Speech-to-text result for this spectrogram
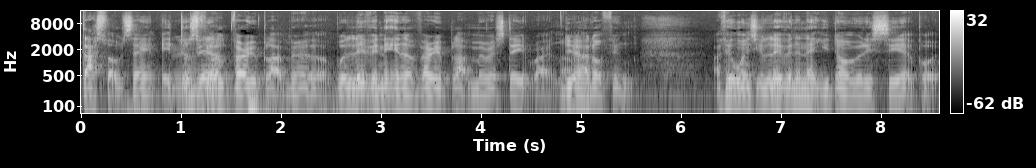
that's what I'm saying. It does Yeah. feel very Black Mirror. We're living in a very Black Mirror state right now. Yeah. I don't think. I think once you're living in it, you don't really see it, but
